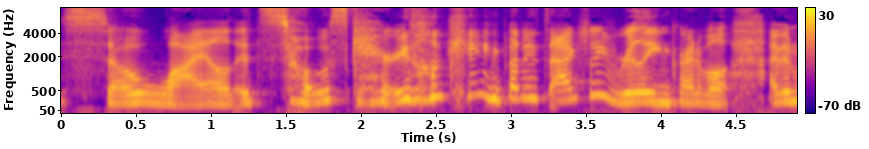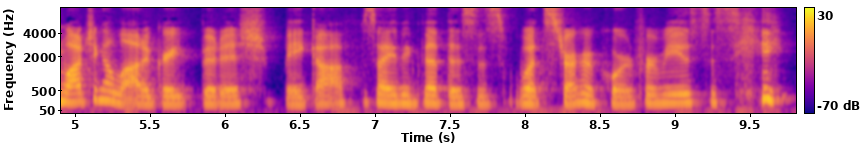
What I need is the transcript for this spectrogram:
so wild. It's so scary looking, but it's actually really incredible. I've been watching a lot of Great British Bake Off, so I think that this is what struck a chord for me is to see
